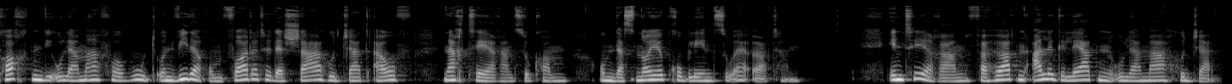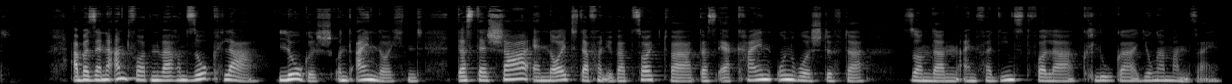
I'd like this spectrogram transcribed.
kochten die Ulama vor Wut und wiederum forderte der Schah Hujjat auf, nach Teheran zu kommen, um das neue Problem zu erörtern. In Teheran verhörten alle gelehrten Ulama Hujjat. Aber seine Antworten waren so klar, logisch und einleuchtend, dass der Schah erneut davon überzeugt war, dass er kein Unruhestifter, sondern ein verdienstvoller, kluger junger Mann sei.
